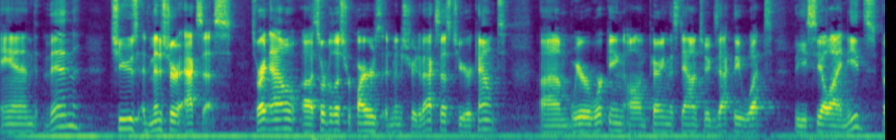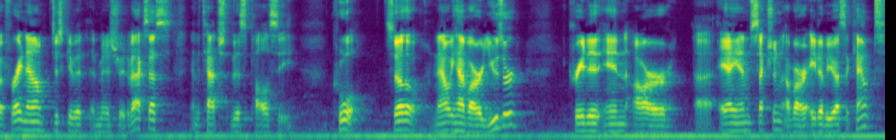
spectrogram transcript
And then choose administrator access. So right now, uh, serverless requires administrative access to your account. Um, we're working on paring this down to exactly what the CLI needs, but for right now, just give it administrative access and attach this policy. Cool. So now we have our user created in our uh, IAM section of our AWS account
